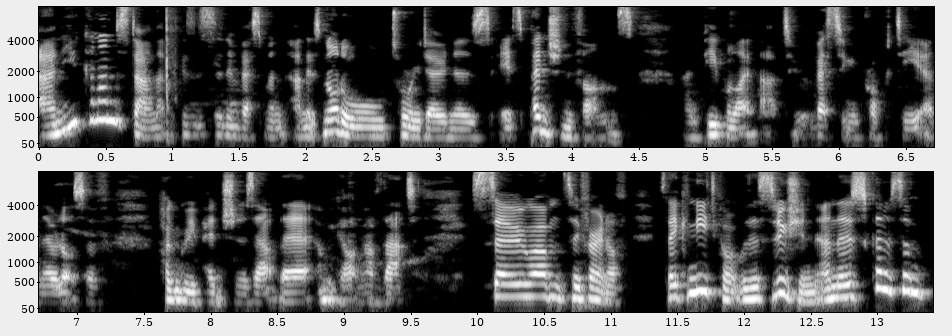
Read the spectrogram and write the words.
And you can understand that because it's an investment, and it's not all Tory donors; it's pension funds and people like that who are investing in property. And there are lots of hungry pensioners out there, and we can't have that. So, um, so fair enough. So they can need to come up with a solution, and there's kind of some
